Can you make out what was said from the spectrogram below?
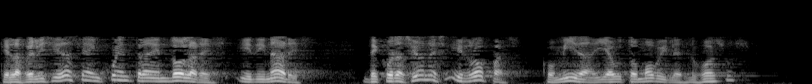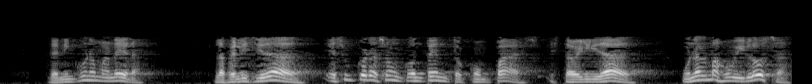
que la felicidad se encuentra en dólares y dinares, decoraciones y ropas, comida y automóviles lujosos? De ninguna manera. La felicidad es un corazón contento, con paz, estabilidad, un alma jubilosa,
